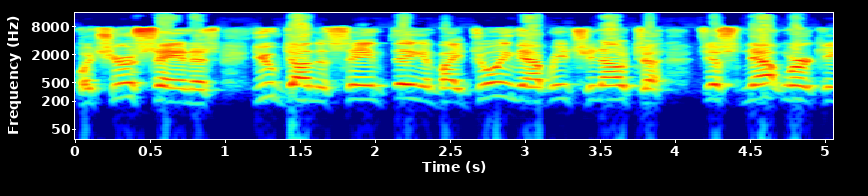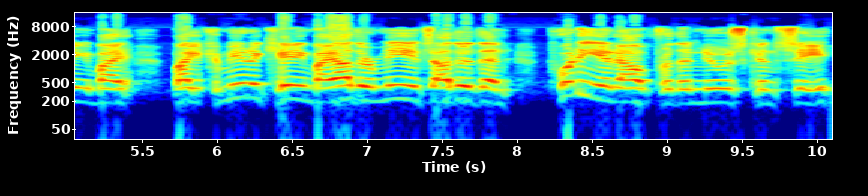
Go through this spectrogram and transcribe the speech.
What you're saying is you've done the same thing, and by doing that, reaching out to just networking by by communicating by other means other than putting it out for the news can see.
